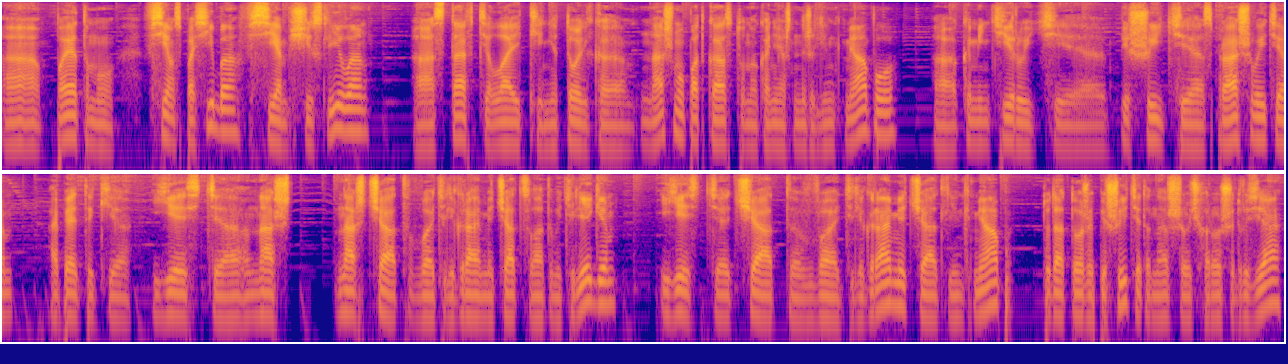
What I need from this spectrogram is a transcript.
А, поэтому всем спасибо, всем счастливо. А, ставьте лайки не только нашему подкасту, но, конечно же, LinkMeUp. А, комментируйте, пишите, спрашивайте. Опять-таки, есть э, наш, наш чат в Телеграме, чат Салатовой телеги. И есть э, чат в Телеграме, чат LinkMeUp. Туда тоже пишите, это наши очень хорошие друзья.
